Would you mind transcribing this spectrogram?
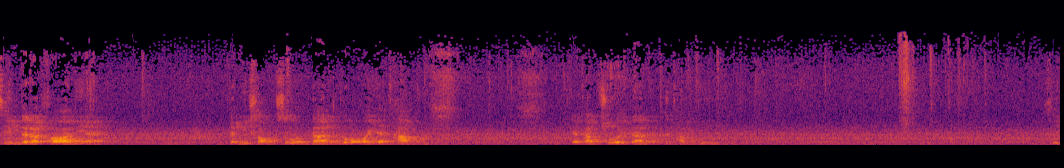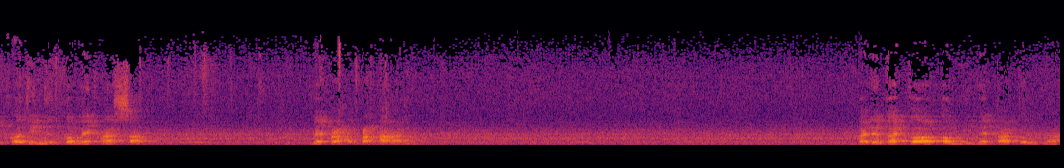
ศีลแต่ละข้อเนี่ย จะมีสองส่วนด้านนึงก็บอกว่าอย่าทำอย่าทำช่วยด้านนึงคือทำดีศีข้อที่หนึ่งก็ไม่ฆ่าสัตว์ ไม่ประหารประหาร แต่เดียวกันก็ต้องมีเมตตากรุณา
